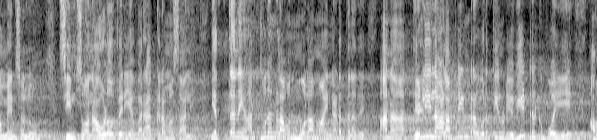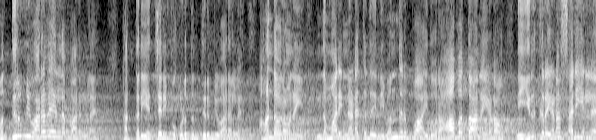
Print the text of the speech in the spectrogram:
ஆமேன்னு சொல்லுவோம். சிம்சோன் அவ்வளோ பெரிய பராக்கிரமசாலி. எத்தனை அற்புதங்கள் அவன் மூலமாய் நடத்தினது. ஆனால் தெளிலாள் அப்படின்ற ஒருத்தியினுடைய வீட்டிற்கு போய் அவன் திரும்பி வரவே இல்லை பாருங்களேன். கத்தர் எச்சரிப்பு கொடுத்து திரும்பி வரல. ஆண்டவர் அவனை இந்த மாதிரி நடக்குது நீ வந்திருப்பா இது ஒரு ஆபத்தான இடம். நீ இருக்கிற இடம் சரியில்லை.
